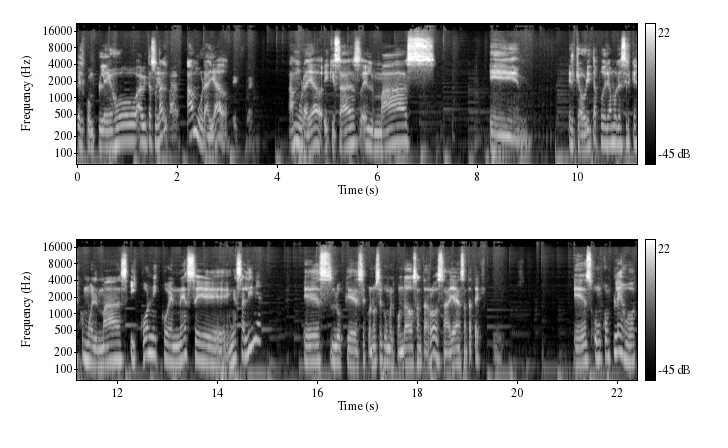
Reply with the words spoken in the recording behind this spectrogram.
el complejo habitacional amurallado. Amurallado. Y quizás el más... Eh, el que ahorita podríamos decir que es como el más icónico en, ese, en esa línea es lo que se conoce como el Condado Santa Rosa, allá en Santa Tecla. Es un complejo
